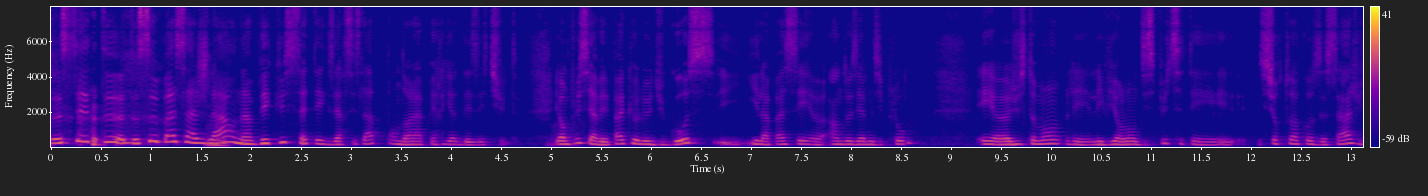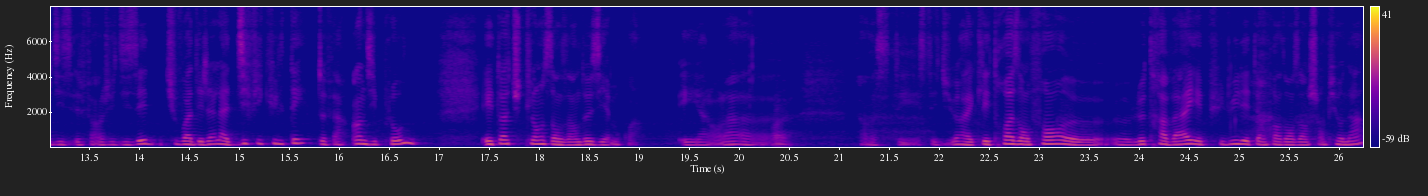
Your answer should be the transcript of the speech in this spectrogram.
de, cette, de ce passage-là, on a vécu cet exercice-là pendant la période des études. Et en plus, il n'y avait pas que le Dugos, il, a passé euh, un deuxième diplôme. Et euh, justement, les, les violentes disputes, c'était surtout à cause de ça. Je lui, disais, enfin, je lui disais, tu vois déjà la difficulté de faire un diplôme, et toi, tu te lances dans un deuxième. quoi. Et alors là, euh, c'était dur. Avec les trois enfants, le travail, et puis lui, il était encore dans un championnat.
